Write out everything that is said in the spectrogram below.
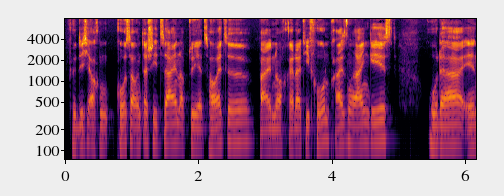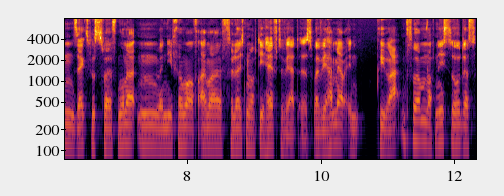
für dich auch ein großer Unterschied sein, ob du jetzt heute bei noch relativ hohen Preisen reingehst oder in sechs bis zwölf Monaten, wenn die Firma auf einmal vielleicht nur noch die Hälfte wert ist. Weil wir haben ja in privaten Firmen noch nicht so das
